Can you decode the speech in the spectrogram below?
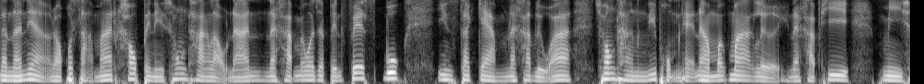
ดังนั้นเนี่ยเราก็สามารถเข้าไปในช่องทางเหล่านั้นนะครับไม่ว่าจะเป็น Facebook Instagram นะครับหรือว่าช่องทางหนึ่งที่ผมแนะนำมาก ๆเลยนะครับที่มีเฉ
